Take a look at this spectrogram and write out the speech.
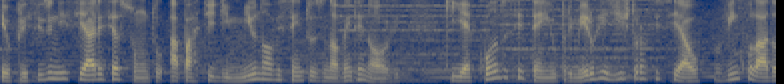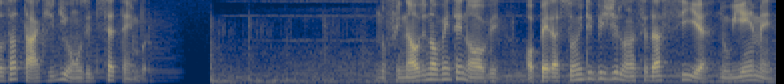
eu preciso iniciar esse assunto a partir de 1999 que é quando se tem o primeiro registro oficial vinculado aos ataques de 11 de setembro. No final de 99, operações de vigilância da CIA no Iêmen,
